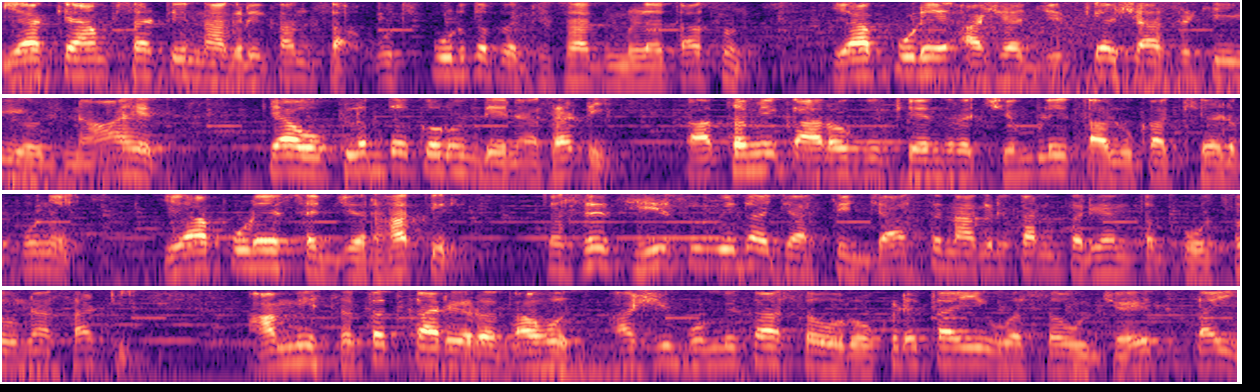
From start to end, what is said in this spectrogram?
या कॅम्पसाठी नागरिकांचा उत्स्फूर्त प्रतिसाद मिळत असून यापुढे अशा जितक्या शासकीय योजना आहेत त्या उपलब्ध करून देण्यासाठी प्राथमिक आरोग्य केंद्र चिंबळी तालुका खेड पुणे यापुढे सज्ज राहतील. तसेच ही सुविधा जास्तीत जास्त नागरिकांपर्यंत पोहोचवण्यासाठी आम्ही सतत कार्यरत आहोत अशी भूमिका सौ रोकडेताई व सौ जयतताई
